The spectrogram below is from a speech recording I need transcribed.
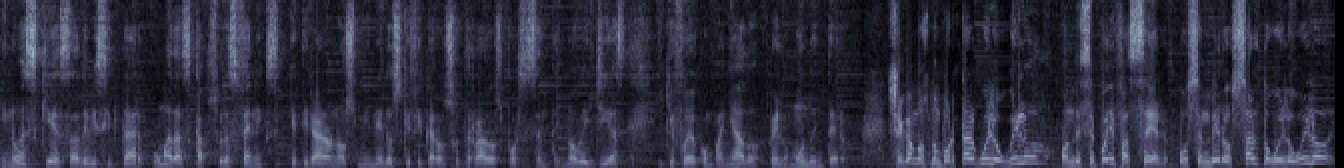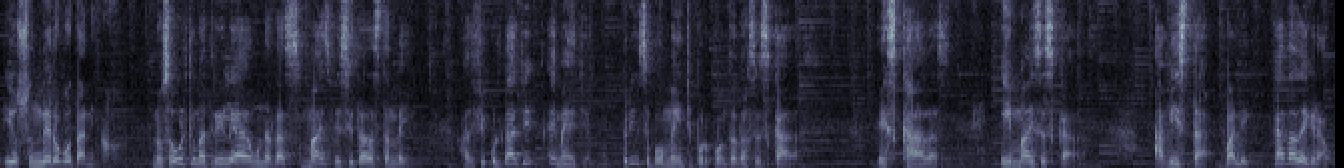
e não esqueça de visitar uma das cápsulas Fênix que tiraram os mineiros que ficaram soterrados por 69 dias e que foi acompanhado pelo mundo inteiro. Chegamos no portal Willow Willow, onde se pode fazer o sendero Salto Willow Willow e o sendero botânico. Nossa última trilha é uma das mais visitadas também. A dificuldade é média, principalmente por conta das escadas. Escadas e mais escadas. A vista vale cada degrau.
